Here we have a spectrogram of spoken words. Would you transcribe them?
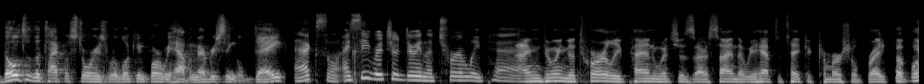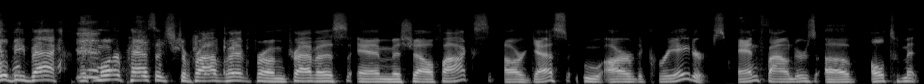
those are the type of stories we're looking for. We have them every single day. Excellent. I see Richard doing the twirly pen. I'm doing the twirly pen, which is our sign that we have to take a commercial break. But we'll be back with more Passage to Profit from Travis and Michelle Fox, our guests, who are the creators and founders of Ultimate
